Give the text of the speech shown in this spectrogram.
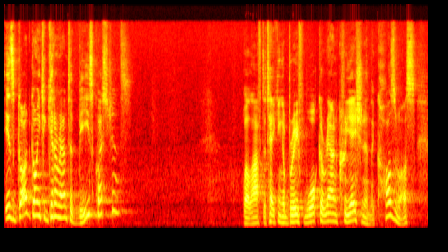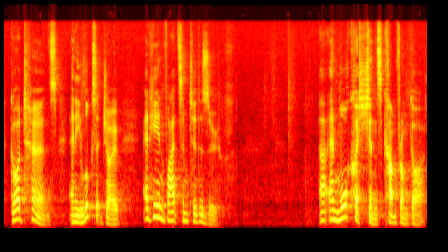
Is God going to get around to these questions? Well, after taking a brief walk around creation and the cosmos, God turns and he looks at Job and he invites him to the zoo. Uh, and more questions come from God.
